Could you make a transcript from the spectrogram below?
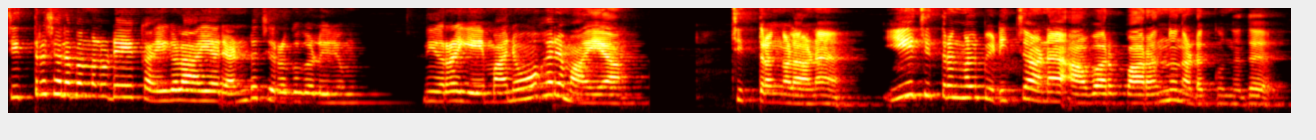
ചിത്രശലഭങ്ങളുടെ കൈകളായ രണ്ട് ചിറകുകളിലും നിറയെ മനോഹരമായ ചിത്രങ്ങളാണ്. ഈ ചിത്രങ്ങൾ പിടിച്ചാണ് അവർ പറന്നു നടക്കുന്നത്.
